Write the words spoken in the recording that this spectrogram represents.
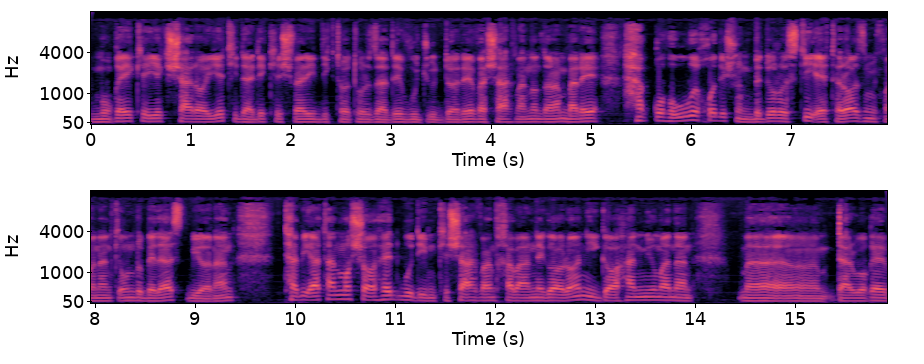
موقعی که یک شرایطی در یک کشوری دیکتاتور زده وجود داره و شهروندان دارن برای حق و حقوق خودشون به درستی اعتراض میکنن که اون رو به دست بیارن. طبیعتا ما شاهد بودیم که شهروند خبرنگارانی گاهن میومدن در واقع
